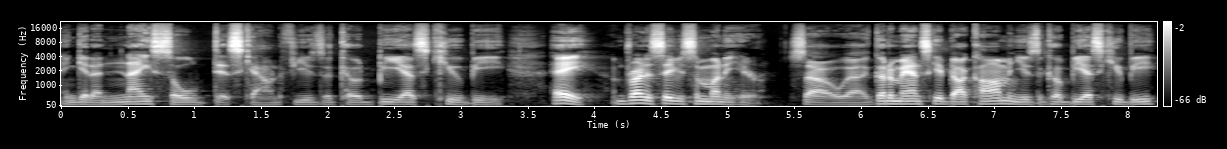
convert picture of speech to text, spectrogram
and get a nice old discount if you use the code BSQB. Hey, I'm trying to save you some money here. So uh, go to manscaped.com and use the code BSQB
